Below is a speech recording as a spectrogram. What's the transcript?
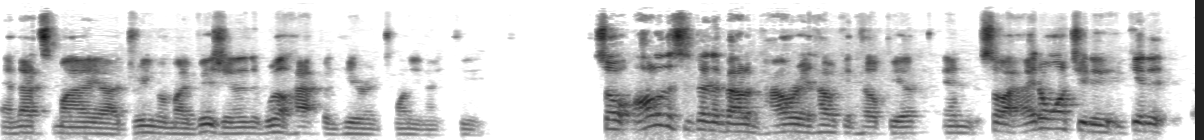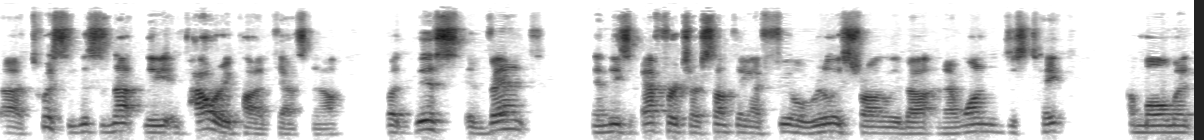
And that's my uh, dream and my vision, and it will happen here in 2019. So all of this has been about Empowery and how it can help you. And so I don't want you to get it uh, twisted. This is not the Empowery podcast now, but this event and these efforts are something I feel really strongly about. And I wanted to just take a moment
